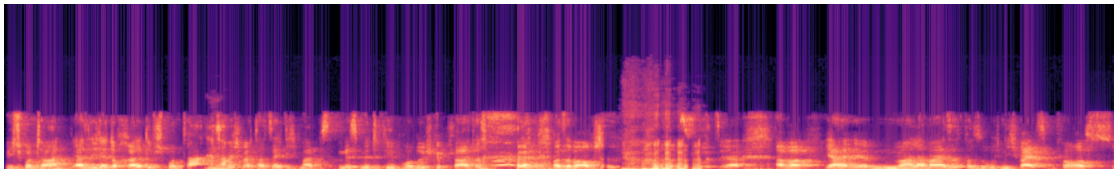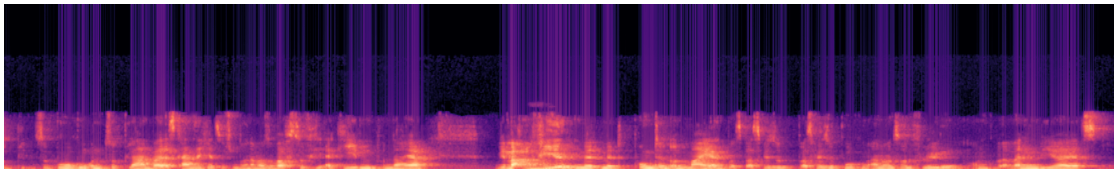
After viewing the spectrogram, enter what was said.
Wie spontan? Also ich hätte doch relativ spontan. Jetzt ja. habe ich mal tatsächlich mal bis, bis, Mitte Februar durchgeplant, was aber auch schon gut, ja. Aber ja, äh, normalerweise versuche ich nicht weit im Voraus zu, zu, buchen und zu planen, weil es kann sich ja zwischendrin immer sowas zu viel ergeben. Von daher, wir machen mhm. viel mit, mit Punkten und Meilen, was, was, wir so, was wir so buchen an unseren Flügen. Und wenn wir jetzt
